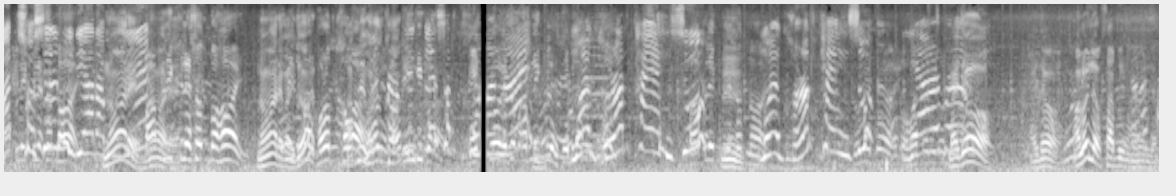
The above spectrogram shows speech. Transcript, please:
বাট ছ'চিয়েল মিডিয়াত নোৱাৰে আপুনি নোৱাৰে নোৱাৰে বাইদেউ। আপুনি ঘৰত খাওক। পাব্লিক প্লেচত খোৱা নাই। মই ঘৰত খাই আহিছো। মই ঘৰত খাই আহিছো। ইয়াৰ পৰা বাইদেউ আইদ মালই লক চাবি মালই লক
